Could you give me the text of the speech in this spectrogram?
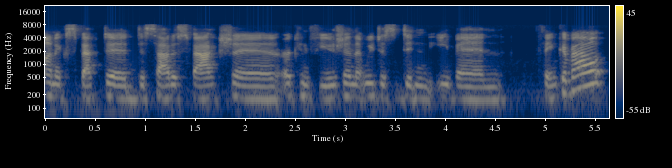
unexpected dissatisfaction or confusion that we just didn't even think about.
